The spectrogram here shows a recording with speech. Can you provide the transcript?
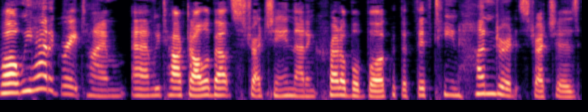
Well, we had a great time and we talked all about stretching, that incredible book with the 1500 stretches.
